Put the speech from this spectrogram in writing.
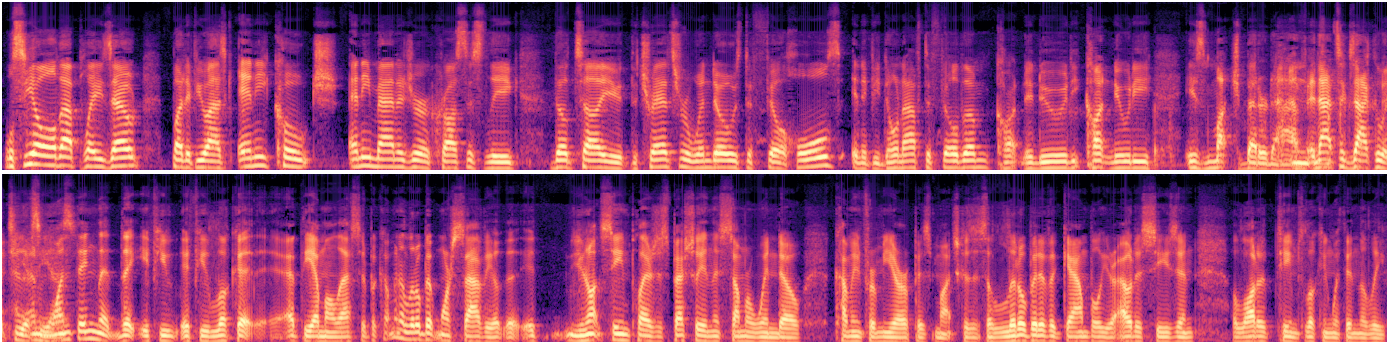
we'll see how all that plays out. But if you ask any coach, any manager across this league, they'll tell you the transfer window is to fill holes, and if you don't have to fill them, continuity continuity is much better to have, and, mm-hmm. that's exactly what TFC And has. one thing that, that if you if you look at at the MLS, they're becoming a little bit more savvy. It, it, you're not seeing players, especially in this summer window, coming from Europe as much because it's a little bit of a gamble. You're out of season. A lot of teams looking within the league.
